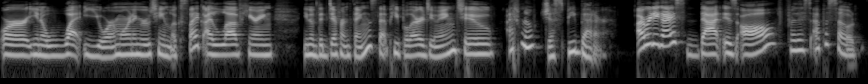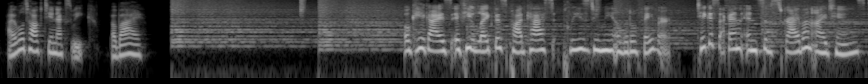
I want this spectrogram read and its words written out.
or, you know, what your morning routine looks like. I love hearing, you know, the different things that people are doing to, I don't know, just be better. Alrighty, guys, that is all for this episode. I will talk to you next week. Bye bye. Okay, guys, if you like this podcast, please do me a little favor. Take a second and subscribe on iTunes,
